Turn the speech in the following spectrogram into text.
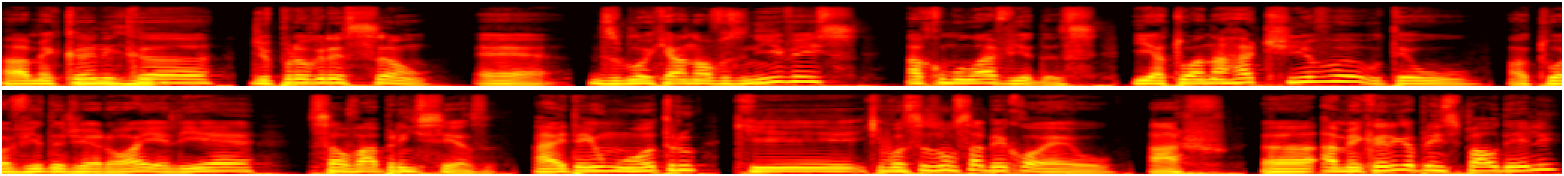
A mecânica uhum. de progressão é desbloquear novos níveis, acumular vidas. E a tua narrativa, o teu, a tua vida de herói ali é salvar a princesa. Aí tem um outro que, que vocês vão saber qual é, eu acho. Uh, a mecânica principal dele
